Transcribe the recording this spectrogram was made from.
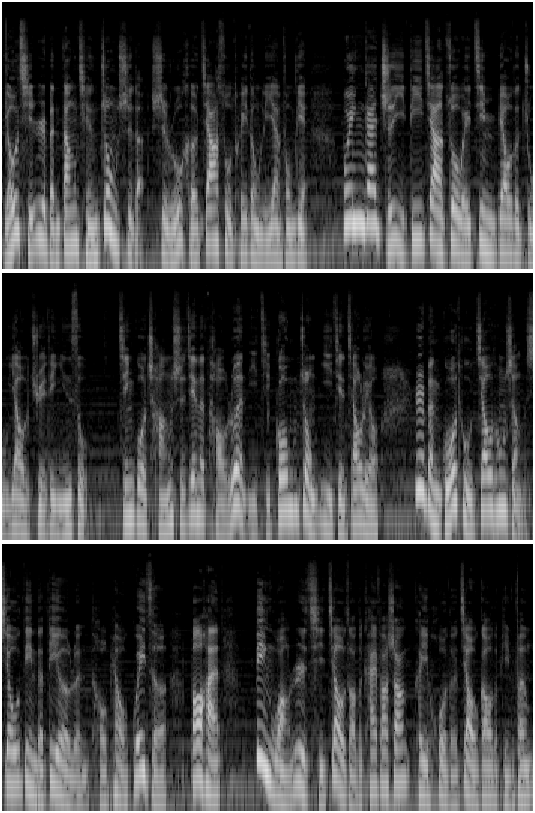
尤其日本当前重视的是如何加速推动离岸风电，不应该只以低价作为竞标的主要决定因素。经过长时间的讨论以及公众意见交流。日本国土交通省修订的第二轮投票规则，包含并网日期较早的开发商可以获得较高的评分。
